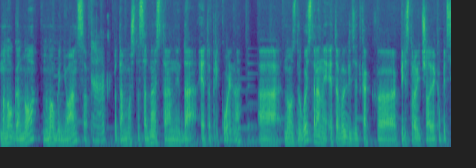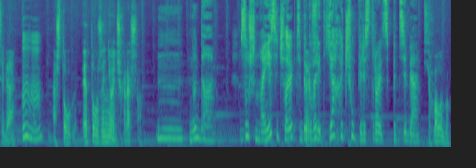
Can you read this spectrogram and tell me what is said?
Много но, много нюансов. Так. Потому что, с одной стороны, да, это прикольно, а, но с другой стороны, это выглядит как э, перестроить человека под себя, Мгм. а что это уже не очень хорошо. М, Ну да. Слушай, ну а если человек тебе То есть- говорит, я хочу перестроиться под тебя, Психологу?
